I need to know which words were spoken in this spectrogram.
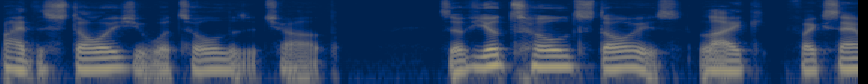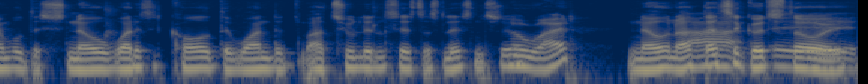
by the stories you were told as a child So if you're told stories like, for example, the snow, what is it called? The one that our two little sisters listen to? Snow White. No, not that's a Ah, good story. uh,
